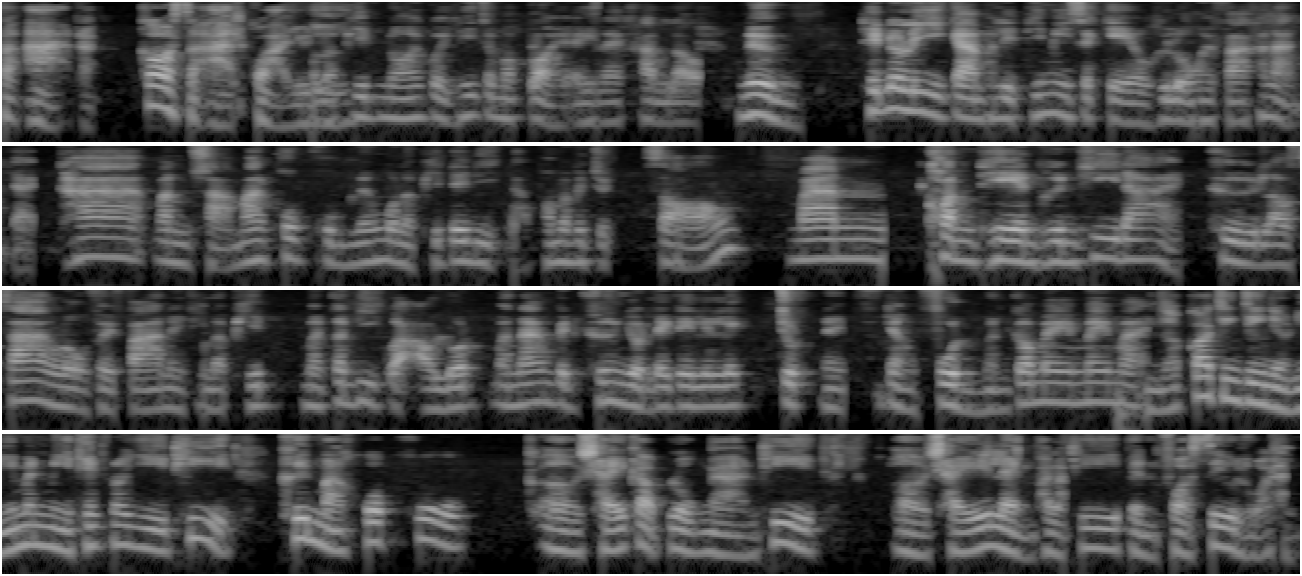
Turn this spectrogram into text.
สะอาดอะก็สะอาดกว่าอยู่ดีมลพิษน้อยกว่าที่จะมาปล่อยไอ้รายคันเราหนึ่งเทคโนโลยีการผลิตที่มีสเกลคือโรงไฟฟ้าขนาดใหญ่ ถ้ามันสามารถควบคุมเรื่องมลพิษได้ดีกว่าเพราะมันเป็นจุด 2 มัน contain พื้นที่ได้ คือเราสร้างโรงไฟฟ้าในที่มลพิษ มันก็ดีกว่าเอารถมานั่งเป็นเครื่องยนต์เล็กๆๆจุดในอย่างฝุ่นมันก็ไม่ไม่ใหม่แล้วก็จริง ๆ เดี๋ยวนี้มันมีเทคโนโลยีที่ขึ้นมาควบคู่ใช้กับโรงงานที่ใช้แหล่งพลังที่เป็นฟอสซิลหรือว่าถ่าน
